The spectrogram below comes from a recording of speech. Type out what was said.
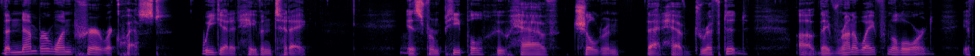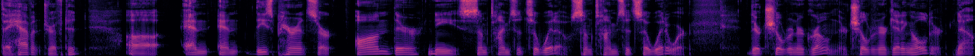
The number one prayer request we get at Haven today is from people who have children that have drifted. Uh, they've run away from the Lord. If they haven't drifted, uh, and and these parents are on their knees. Sometimes it's a widow. Sometimes it's a widower. Their children are grown. Their children are getting older now.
